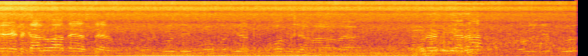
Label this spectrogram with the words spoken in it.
ਘੇਟ ਗੱਲਬਾਤ ਹੈ ਇਸ ਟਾਈਮ ਜੀ ਬਹੁਤ ਹੈ ਪੂਰਾ ਨਜ਼ਾਰਾ ਫੁੱਲ ਜੀ ਫੁੱਲ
